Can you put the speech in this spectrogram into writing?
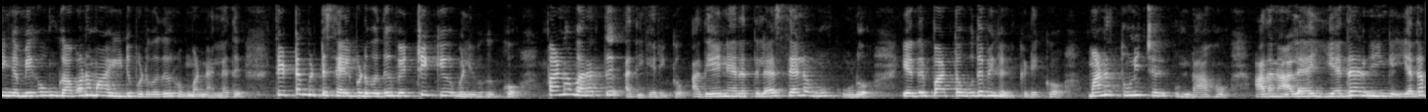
நீங்கள் மிகவும் கவனமாக ஈடுபடுவது ரொம்ப நல்லது. திட்டமிட்டு செயல்படுவது வெற்றிக்கு வழிவகுக்கும். பண வரத்து அதிகரிக்கும். அதே நேரத்தில் செலவும் கூடும். எதிர்பார்த்த உதவிகள் கிடைக்கும். மன துணிச்சல் உண்டாகும். அதனால் எதை நீங்கள் எதை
